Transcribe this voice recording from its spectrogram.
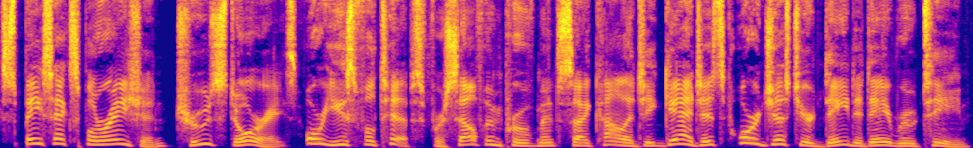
space exploration, true stories, or useful tips for self improvement, psychology, gadgets, or just your day to day routine,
